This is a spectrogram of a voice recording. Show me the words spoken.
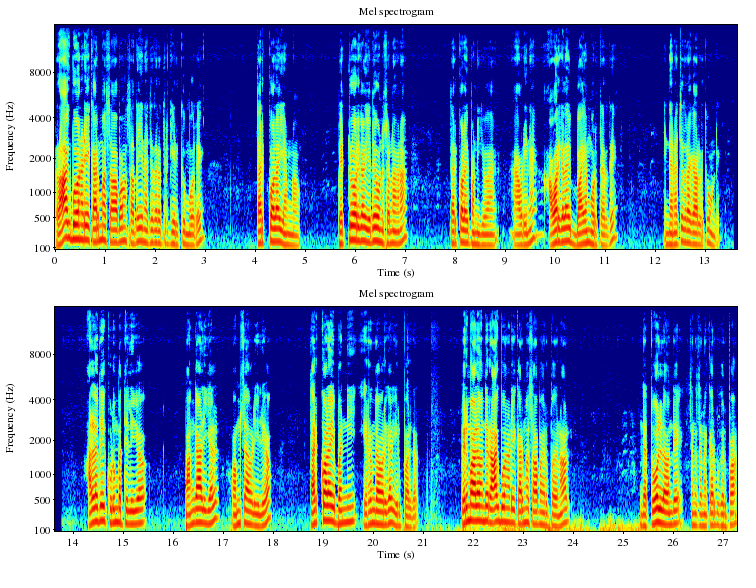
ராகுபவனுடைய கர்ம சாபம் சதய நட்சத்திரத்திற்கு இருக்கும்போது தற்கொலை எண்ணம். பெற்றோர்கள் எதோ ஒன்று சொன்னாங்கன்னா தற்கொலை பண்ணிக்குவேன். அப்படின்னு அவர்களை பயமுறுத்துறது இந்த நட்சத்திரக்காரர்களுக்கு உண்டு. அல்லது குடும்பத்திலேயோ பங்காளிகள் வம்சாவளியிலையோ தற்கொலை பண்ணி இறந்தவர்கள் இருப்பார்கள். பெரும்பாலும் வந்து ராகுபவனுடைய கர்ம சாபம் இருப்பதனால் இந்த தோலில் வந்து சின்ன சின்ன கருப்பு கருப்பாக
